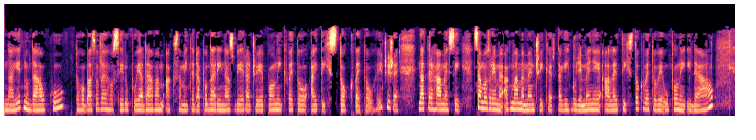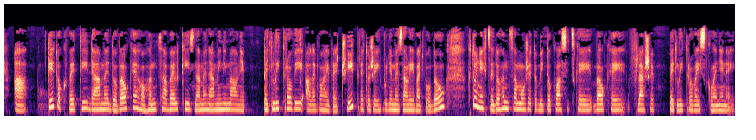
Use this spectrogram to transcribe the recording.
na jednu dávku toho bazového sirupu ja dávam, ak sa mi teda podarí nazbierať, že je plný kvetov, aj tých 100 kvetov. Hej? Čiže natrháme si, samozrejme, ak máme menší ker, tak ich bude menej, ale tých 100 kvetov je úplný ideál. A tieto kvety dáme do veľkého hrnca, veľký znamená minimálne 5 litrový alebo aj väčší, pretože ich budeme zalievať vodou. Kto nechce do hrnca, môže to byť do klasickej veľkej fľaše 5 litrovej sklenenej.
